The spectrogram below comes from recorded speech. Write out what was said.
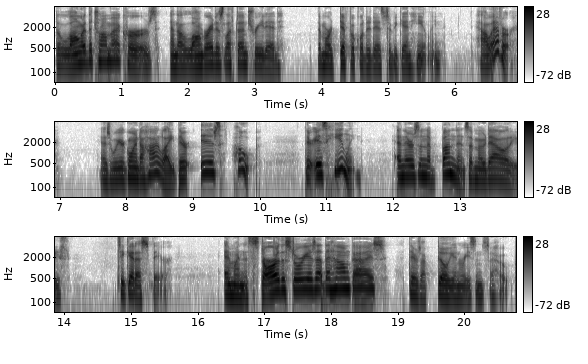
the longer the trauma occurs and the longer it is left untreated, the more difficult it is to begin healing. However, as we are going to highlight, there is hope, there is healing, and there's an abundance of modalities to get us there. And when the star of the story is at the helm, guys, there's a billion reasons to hope.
